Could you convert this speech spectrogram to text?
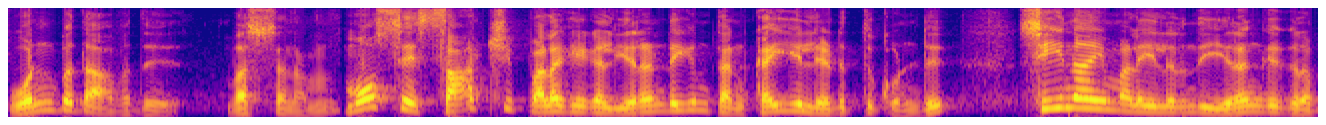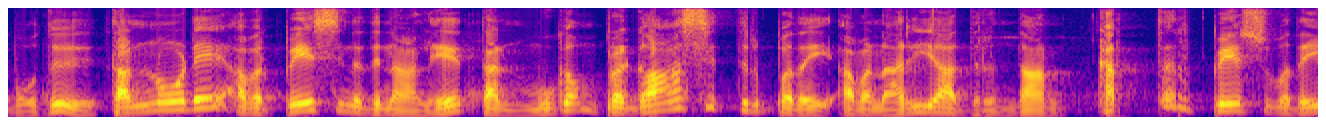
ஒன்பதாவது வசனம். மோசே சாட்சி பலகைகள் இரண்டையும் தன் கையில் எடுத்துக்கொண்டு சீனாய் மலையிலிருந்து இறங்குகிற போது தன்னோடே அவர் பேசினதினாலே தன் முகம் பிரகாசித்திருப்பதை அவன் அறியாதிருந்தான். கர்த்தர் பேசுவதை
